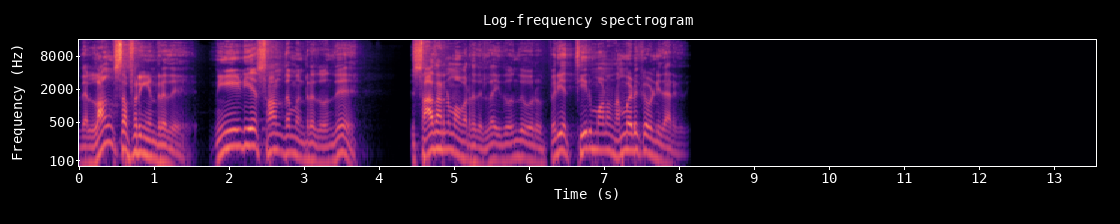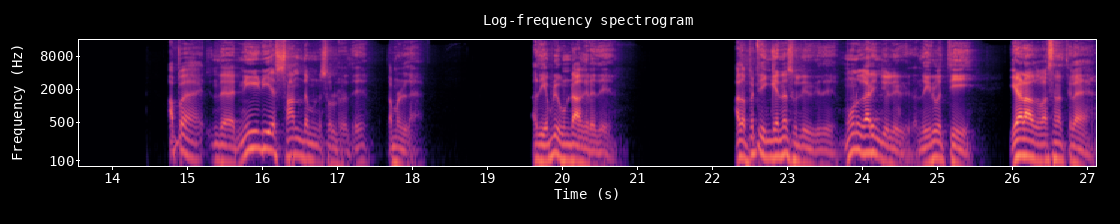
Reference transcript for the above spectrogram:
இந்த லாங் சஃபரிங்ன்றது நீடிய சாந்தம்ன்றது வந்து சாதாரணமாக வர்றதில்லை. இது வந்து ஒரு பெரிய தீர்மானம் நம்ம எடுக்க வேண்டியதாக இருக்குது. அப்போ இந்த நீடிய சாந்தம்னு சொல்கிறது தமிழில். அது எப்படி உண்டாகிறது? அதை பற்றி இங்கே என்ன சொல்லியிருக்குது? மூணு காரியம் சொல்லியிருக்குது. அந்த இருபத்தி ஏழாவது வசனத்தில்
